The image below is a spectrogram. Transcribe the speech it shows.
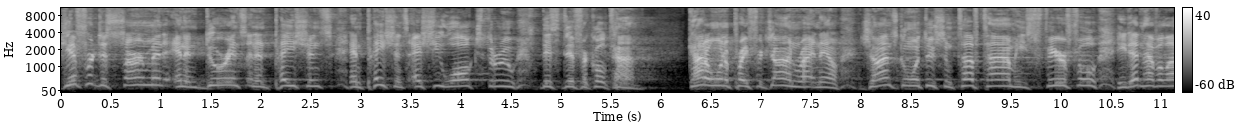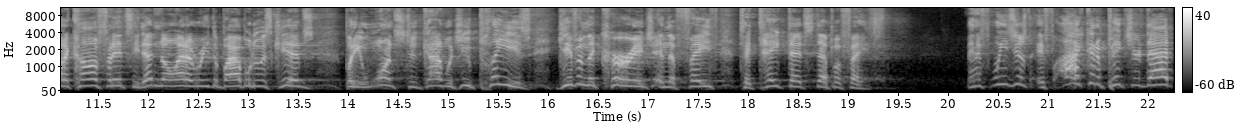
give her discernment and endurance and patience and patience as she walks through this difficult time. God, I want to pray for John right now. John's going through some tough time. He's fearful. He doesn't have a lot of confidence. He doesn't know how to read the Bible to his kids, but he wants to. God, would you please give him the courage and the faith to take that step of faith? Man, if we just, if I could have pictured that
